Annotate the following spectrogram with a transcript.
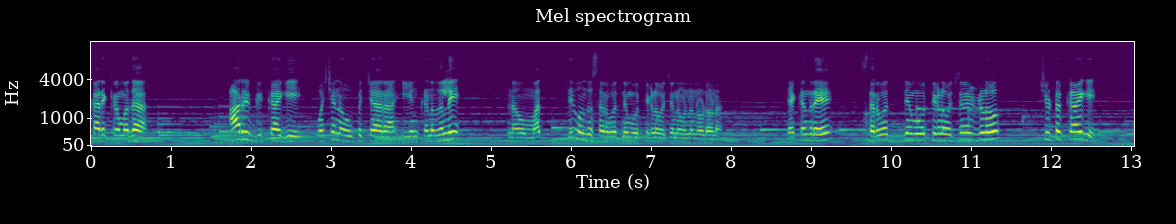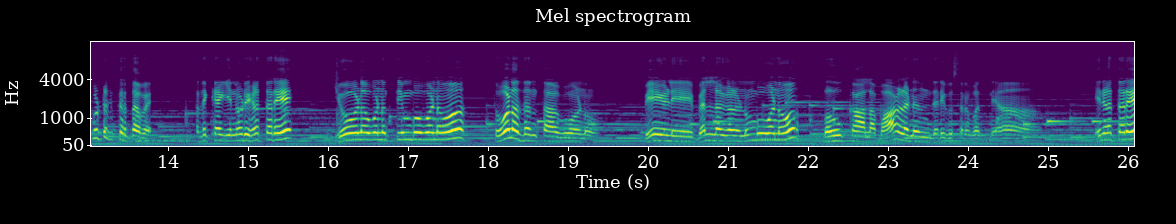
ಕಾರ್ಯಕ್ರಮದ ಆರೋಗ್ಯಕ್ಕಾಗಿ ವಚನ ಉಪಚಾರ ಈ ಅಂಕಣದಲ್ಲಿ ನಾವು ಮತ್ತೆ ಒಂದು ಸರ್ವಜ್ಞ ಮೂರ್ತಿಗಳ ವಚನವನ್ನು ನೋಡೋಣ. ಯಾಕಂದ್ರೆ ಸರ್ವಜ್ಞ ಮೂರ್ತಿಗಳ ವಚನಗಳು ಚುಟುಕಾಗಿ ಕುಟುಕ್ತಿರ್ತವೆ. ಅದಕ್ಕಾಗಿ ನೋಡಿ ಹೇಳ್ತಾರೆ, ಜೋಳವನ್ನು ತಿಂಬುವನು ತೋಳದಂತಾಗುವನು, ಬೇಳೆ ಬೆಲ್ಲಗಳ ನುಂಬುವನು ಬಹುಕಾಲ ಬಾಳನೆಂದರಿಗೂ ಸರ್ವಜ್ಞ. ಏನ್ ಹೇಳ್ತಾರೆ?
